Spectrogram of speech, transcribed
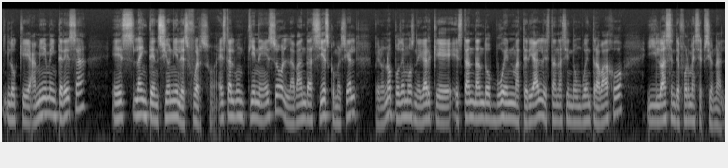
lo que a mí me interesa es la intención y el esfuerzo. Este álbum tiene eso, la banda sí es comercial, pero no podemos negar que están dando buen material, están haciendo un buen trabajo y lo hacen de forma excepcional.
